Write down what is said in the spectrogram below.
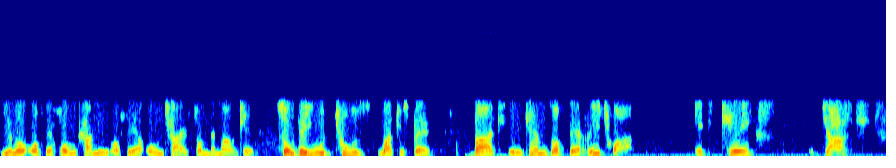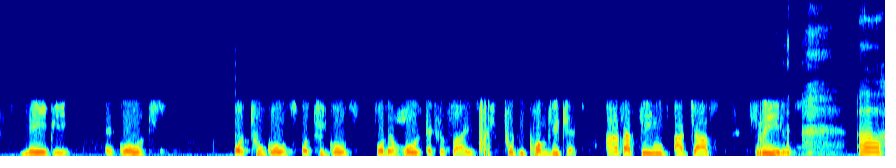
you know, of the homecoming of their own child from the mountain. So they would choose what to spend. But in terms of the ritual, it takes just maybe a goat or two goats or three goats for the whole exercise to be completed. Other things are just frills. Oh,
